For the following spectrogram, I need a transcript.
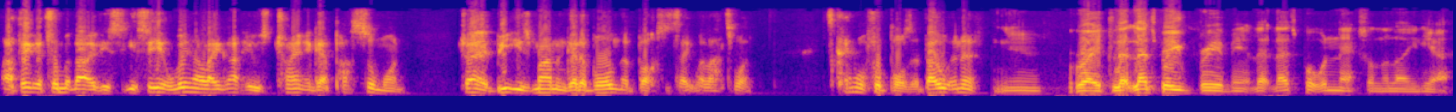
I think it's something that if you, you see a winger like that who's trying to get past someone, trying to beat his man and get a ball in the box, it's like, well, that's what it's kind of what football's about, isn't it? yeah. Right. Let, let's be brave, mate. Let, let's put one next on the line here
